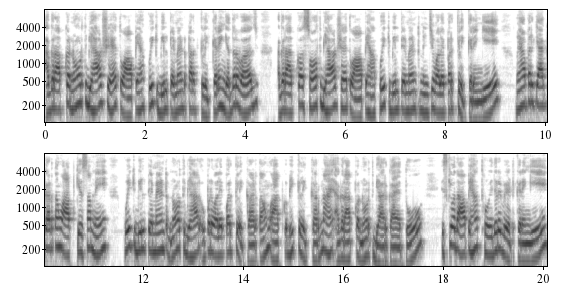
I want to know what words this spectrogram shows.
अगर आपका नॉर्थ बिहार से है तो आप यहाँ क्विक बिल पेमेंट पर क्लिक करेंगे। अदरवाइज़ अगर आपका साउथ बिहार से है तो आप यहाँ क्विक बिल पेमेंट नीचे वाले पर क्लिक करेंगे। मैं यहाँ पर क्या करता हूँ? आपके सामने quick bill payment north Bihar ऊपर वाले पर क्लिक करता हूँ। आपको भी क्लिक करना है अगर आपका नॉर्थ बिहार का है तो। इसके बाद आप यहाँ थोड़ी देर वेट करेंगे।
